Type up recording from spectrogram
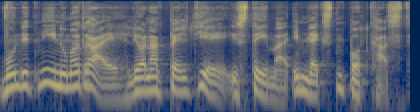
Wounded Knee Nummer 3, Leonard Peltier, ist Thema im nächsten Podcast.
